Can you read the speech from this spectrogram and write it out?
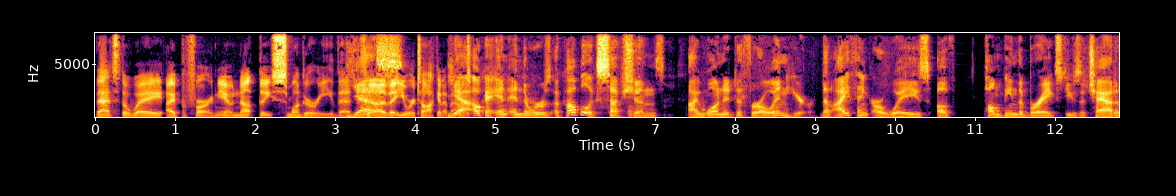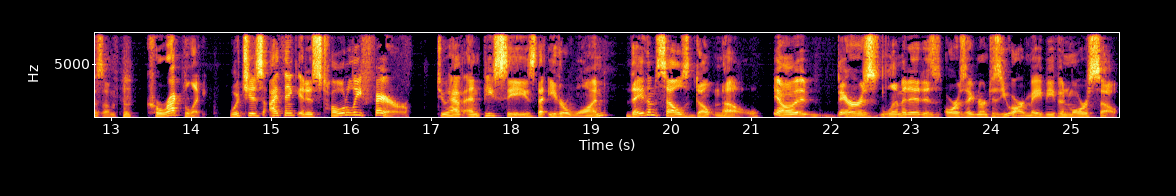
That's the way I prefer, you know, not the smuggery that Yes. uh, that you were talking about. Yeah, okay. And and there was a couple exceptions I wanted to throw in here that I think are ways of pumping the brakes, to use a Chadism, correctly. Which is I think it is totally fair to have NPCs that either one, they themselves don't know. You know, they're mm-hmm. as limited as or as ignorant as you are, maybe even more so.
